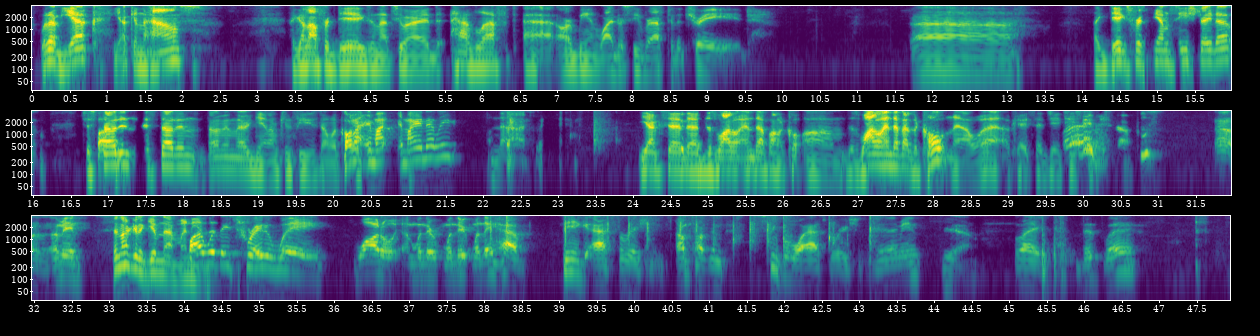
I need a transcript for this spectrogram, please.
what up, Yuck? Yuck in the house. I got offered Diggs, and that's who I'd have left at RB and wide receiver after the trade. Uh, like Diggs for CMC straight up. Just throw it in. Just throw it in. Throw it in there again. I'm confused on what. Hold on. Am I am I in that league? Nah. Yuck said, uh, "Does Waddle end up on a Col- um? Does Waddle end up as a Colt now? What? Okay, said JT. Who's? I don't know. I mean, they're not going to give him that money. why would they trade away Waddle um, when they're when they when they have big aspirations? I'm talking Super Bowl aspirations. You know what I mean? Yeah. Like this way.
